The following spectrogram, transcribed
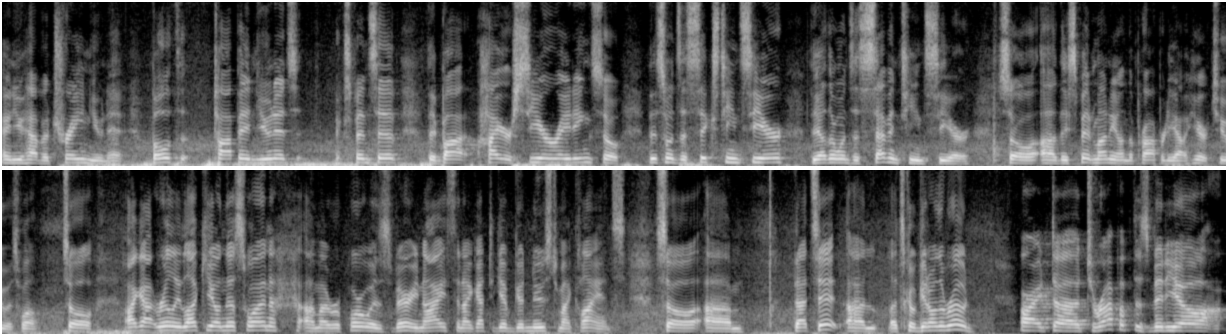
and you have a Trane unit. Both top end units, expensive. They bought higher SEER ratings. So this one's a 16 SEER, the other one's a 17 SEER. So uh, they spent money on the property out here too as well. So I got really lucky on this one. Uh, my report was very nice and I got to give good news to my clients. So um, that's it. Uh, let's go get on the road. All right, uh, to wrap up this video,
